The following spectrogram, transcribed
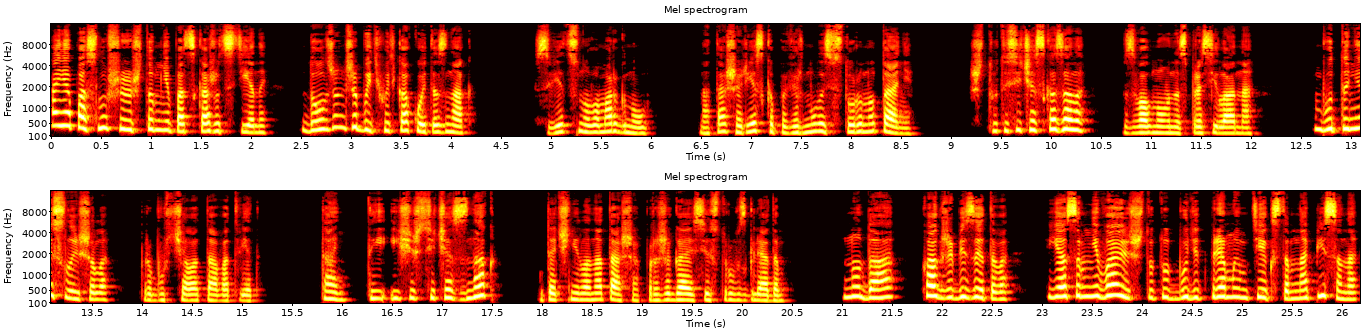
а я послушаю, что мне подскажут стены. Должен же быть хоть какой-то знак». Свет снова моргнул. Наташа резко повернулась в сторону Тани. «Что ты сейчас сказала?» — взволнованно спросила она. «Будто не слышала», — пробурчала та в ответ. «Тань, ты ищешь сейчас знак?» — уточнила Наташа, прожигая сестру взглядом. «Ну да, как же без этого? Я сомневаюсь, что тут будет прямым текстом написано,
